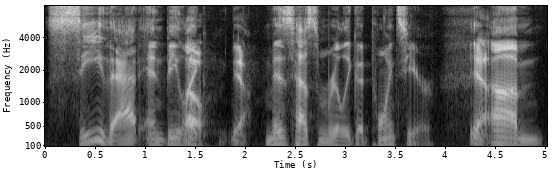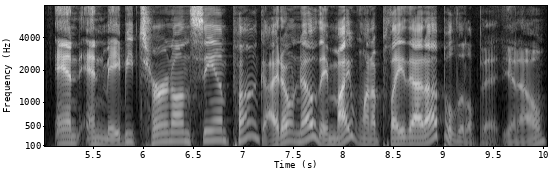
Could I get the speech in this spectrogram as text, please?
see that and be like, oh, yeah. Miz has some really good points here. Yeah. Um, and and maybe turn on CM Punk. I don't know. They might want to play that up a little bit. You know,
